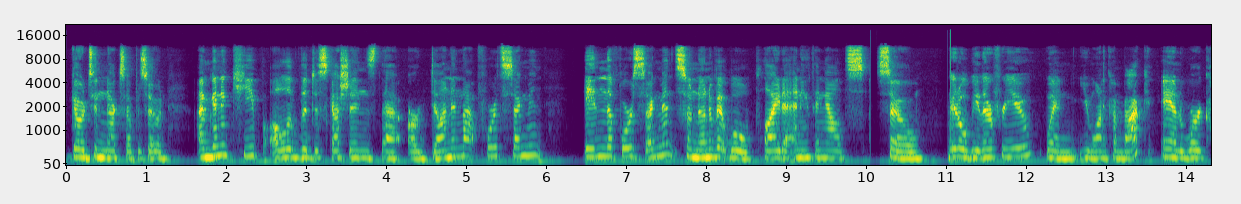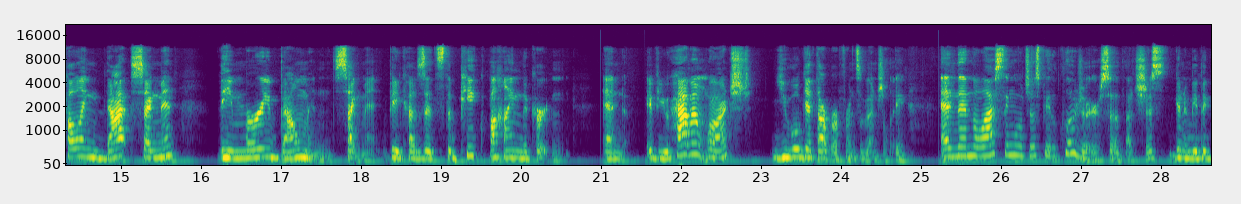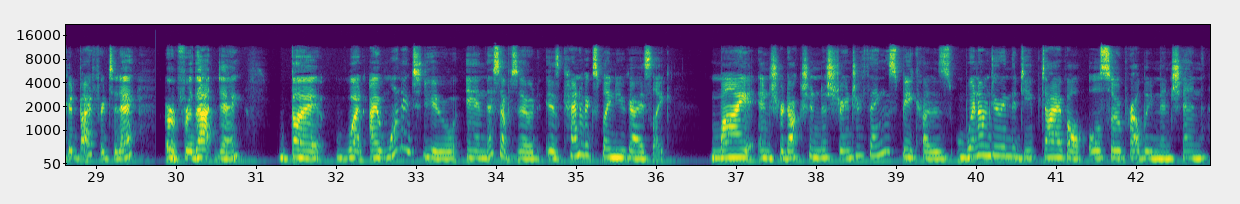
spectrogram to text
go to next episode. I'm going to keep all of the discussions that are done in that fourth segment in the fourth segment, so none of it will apply to anything else. So it'll be there for you when you want to come back. And we're calling that segment the Murray Bauman segment because it's the peek behind the curtain. And if you haven't watched, you will get that reference eventually. And then the last thing will just be the closure. So that's just going to be the goodbye for today or mm-hmm. for that day. But what I wanted to do in this episode is kind of explain to you guys like my introduction to Stranger Things because when I'm doing the deep dive, I'll also probably mention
